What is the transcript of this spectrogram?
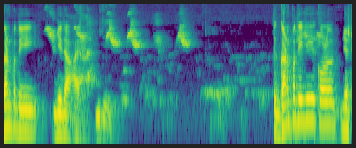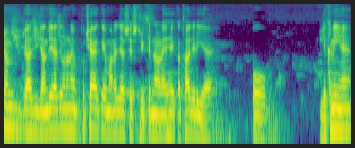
ਗਣਪਤੀ ਜੀ ਦਾ ਆਇਆ। ਜੀ। ਤੇ ਗਣਪਤੀ ਜੀ ਕੋਲ ਜਿਸ ਟਾਈਮ ਵਿਆਸ ਜੀ ਜਾਂਦੇ ਆ ਤੇ ਉਹਨਾਂ ਨੇ ਪੁੱਛਿਆ ਕਿ ਮਹਾਰਾਜ ਇਸ ਇਸ ਤਰੀਕੇ ਨਾਲ ਇਹ ਕਥਾ ਜਿਹੜੀ ਹੈ ਉਹ ਲਿਖਣੀ ਹੈ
